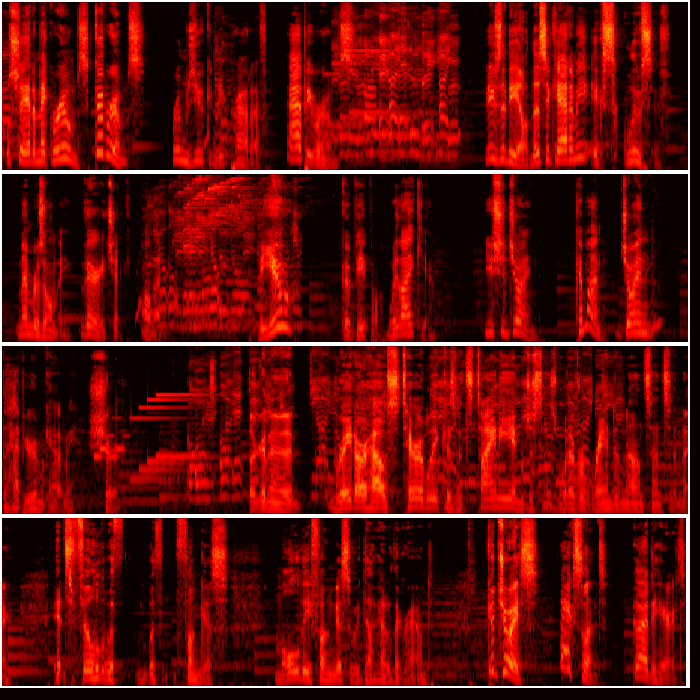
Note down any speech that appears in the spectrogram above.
We'll show you how to make rooms. Good rooms. Rooms you can be proud of. Happy rooms. Here's the deal. This academy, exclusive. Members only. Very chic. All that. But you? Good people. We like you. You should join. Come on. Join the Happy Room Academy. Sure. They're gonna raid our house terribly because it's tiny and just has whatever random nonsense in there. It's filled with, with fungus. Moldy fungus we dug out of the ground. Good choice. Excellent. Glad to hear it.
